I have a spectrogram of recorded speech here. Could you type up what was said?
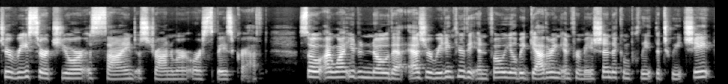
to research your assigned astronomer or spacecraft. So I want you to know that as you're reading through the info, you'll be gathering information to complete the tweet sheet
